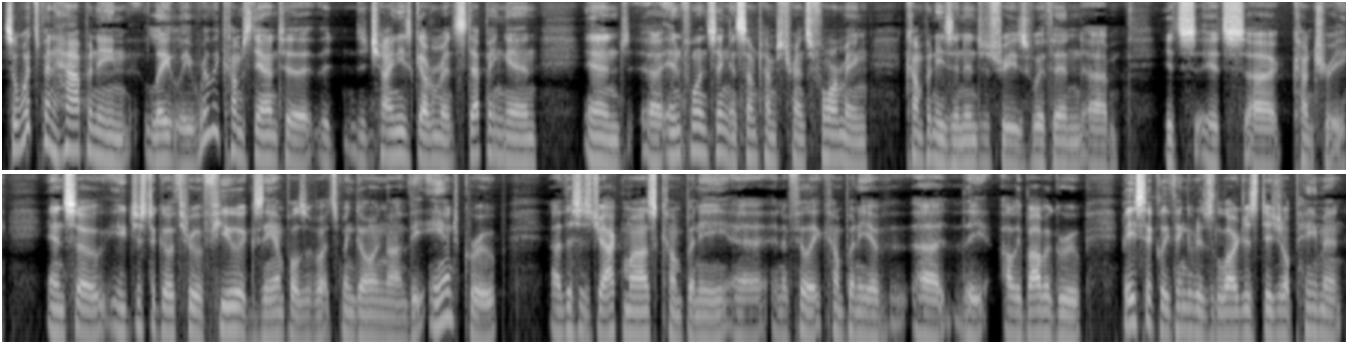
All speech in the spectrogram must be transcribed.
So, what's been happening lately really comes down to the, the Chinese government stepping in and uh, influencing and sometimes transforming companies and industries within um, its its uh, country. And so, just to go through a few examples of what's been going on, the Ant Group uh, this is Jack Ma's company, uh, an affiliate company of uh, the Alibaba Group. Basically, think of it as the largest digital payment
